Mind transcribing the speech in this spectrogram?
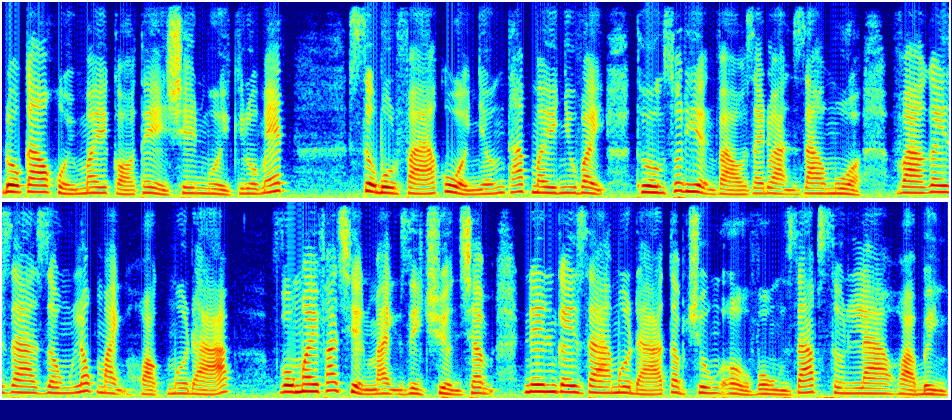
độ cao khối mây có thể trên 10 km. Sự bột phá của những tháp mây như vậy thường xuất hiện vào giai đoạn giao mùa và gây ra rông lốc mạnh hoặc mưa đá. Vùng mây phát triển mạnh dịch chuyển chậm nên gây ra mưa đá tập trung ở vùng giáp Sơn La, Hòa Bình.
